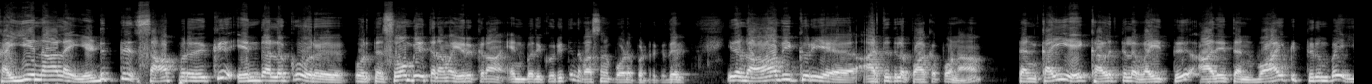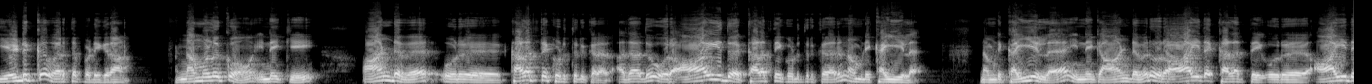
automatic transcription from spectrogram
கையினால எடுத்து சாப்பிட்றதுக்கு எந்த அளவுக்கு ஒரு ஒருத்தன் சோம்பேறித்தனமா இருக்கிறான் என்பது குறித்து இந்த வசனம் போடப்பட்டிருக்குது. இதோட ஆவிக்குரிய அர்த்தத்துல பார்க்க போனா தன் கையை களத்துல வைத்து அதை தன் வாய்க்கு திரும்ப எடுக்க வருத்தப்படுகிறான். நம்மளுக்கும் இன்னைக்கு ஆண்டவர் ஒரு களத்தை கொடுத்திருக்கிறார். அதாவது ஒரு ஆயுத களத்தை கொடுத்திருக்கிறாரு நம்முடைய கையில. நம்முடைய கையில இன்னைக்கு ஆண்டவர் ஒரு ஆயுத களத்தை ஒரு ஆயுத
